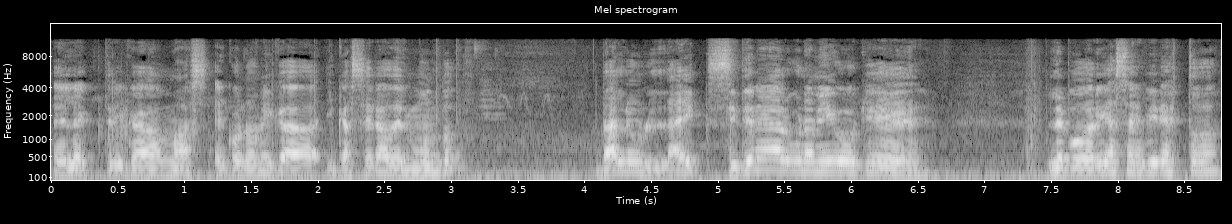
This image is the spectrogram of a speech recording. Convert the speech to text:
eléctrica más económica y casera del mundo, dale un like. Si tienes algún amigo que le podría servir esto,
